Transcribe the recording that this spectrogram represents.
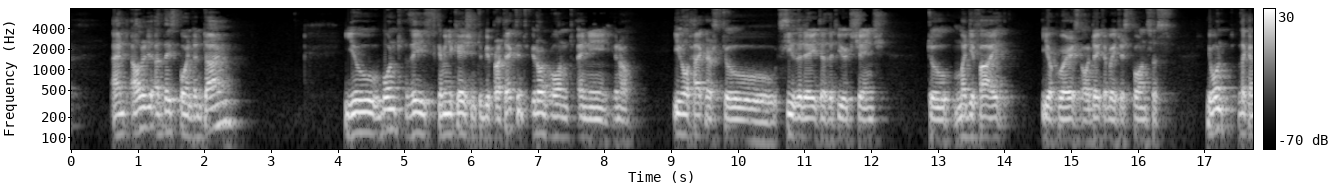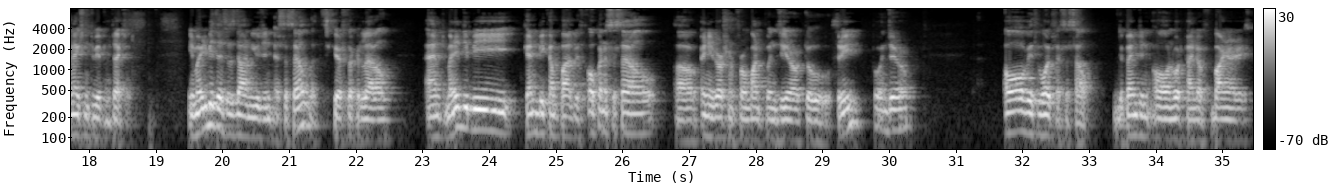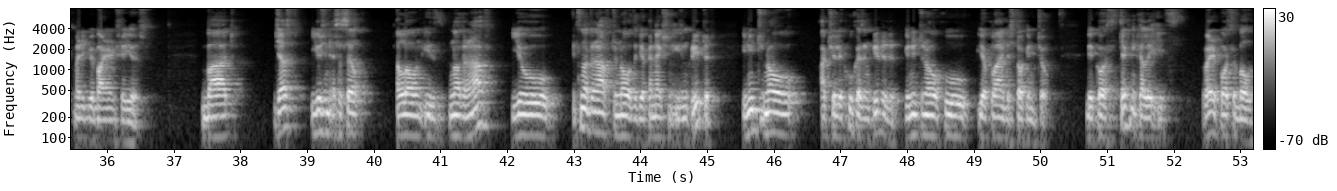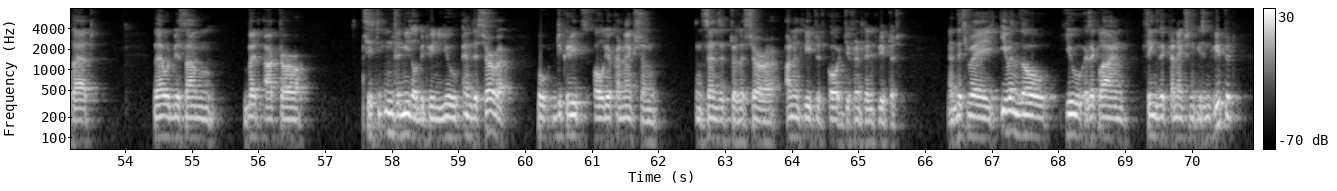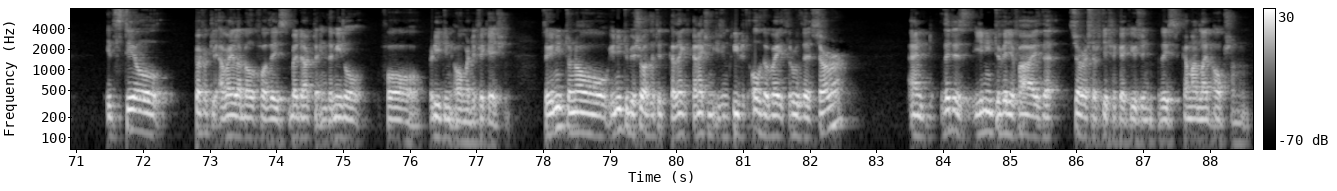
And already at this point in time, you want this communication to be protected. You don't want any, you know, evil hackers to see the data that you exchange, to modify your queries or database responses. You want the connection to be protected. In MariaDB, this is done using SSL, that's secure socket level, and MariaDB can be compiled with OpenSSL, uh, any version from 1.0 to 3.0, or with WolfSSL depending on what kind of binaries, MariaDB binaries you use. But just using SSL alone is not enough. You, it's not enough to know that your connection is encrypted. You need to know actually who has encrypted it. You need to know who your client is talking to. Because technically it's very possible that there would be some bad actor sitting in the middle between you and the server who decrypts all your connection and sends it to the server unencrypted or differently encrypted. And this way, even though you as a client think the connection is encrypted, it's SSL perfectly available for this bad actor in the middle for reading or modification. So you need to know, you need to be sure that it connect, connection is encrypted all the way through the server. And that is, you need to verify the server certificate using this command line option,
